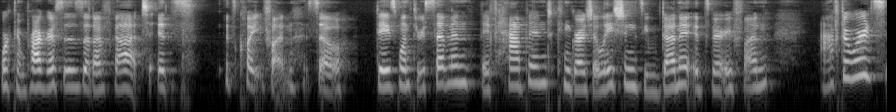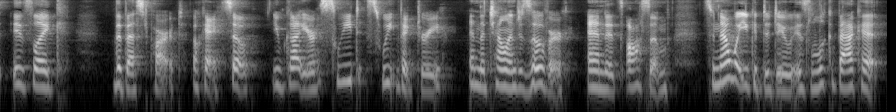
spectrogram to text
work in progresses that I've got. It's it's quite fun. So days one through seven, they've happened. Congratulations, you've done it. It's very fun. Afterwards is like the best part. Okay, so you've got your sweet, sweet victory, and the challenge is over, and it's awesome. So now what you get to do is look back at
